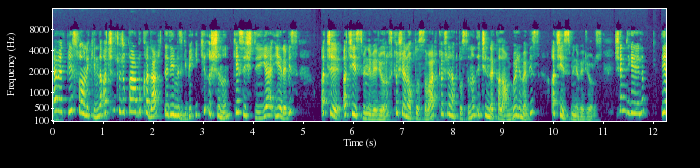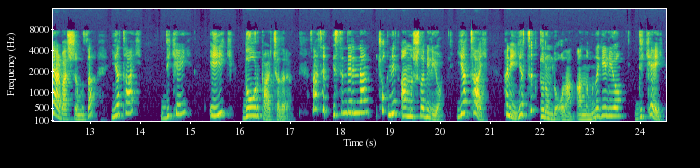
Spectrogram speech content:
Evet bir sonrakinde açılı çocuklar bu kadar. Dediğimiz gibi iki ışının kesiştiği yere biz açı, açı ismini veriyoruz. Köşe noktası var. Köşe noktasının içinde kalan bölüme biz açı ismini veriyoruz. Şimdi gelelim diğer başlığımıza. Yatay, dikey, eğik, doğru parçaları. Zaten isimlerinden çok net anlaşılabiliyor. Yatay, hani yatık durumda olan anlamına geliyor. Dikey,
